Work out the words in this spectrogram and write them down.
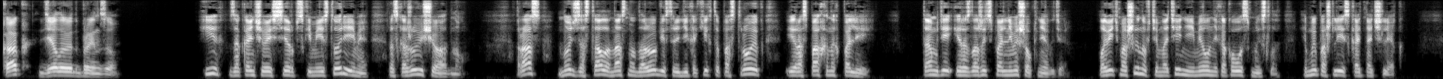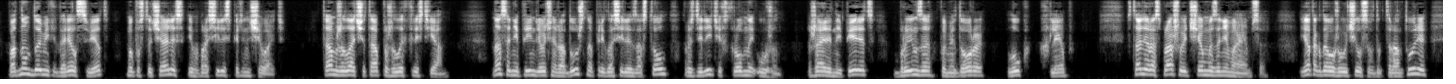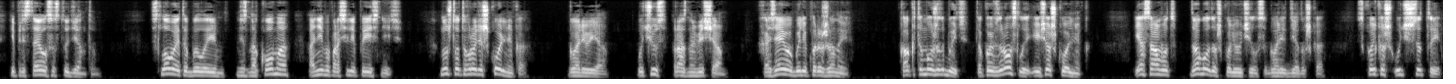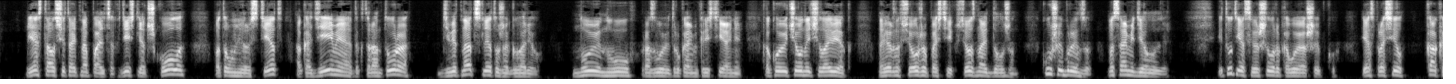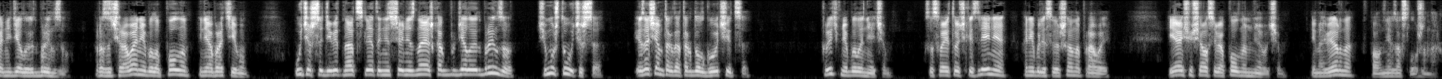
Как делают брынзу? И, заканчивая сербскими историями, расскажу еще одну. Раз ночь застала нас на дороге среди каких-то построек и распаханных полей. Там, где и разложить спальный мешок негде. Ловить машину в темноте не имело никакого смысла, и мы пошли искать ночлег. В одном домике горел свет, мы постучались и попросились переночевать. Там жила чита пожилых крестьян. Нас они приняли очень радушно, пригласили за стол разделить их скромный ужин. Жареный перец, брынза, помидоры, лук, хлеб. Стали расспрашивать, чем мы занимаемся. Я тогда уже учился в докторантуре и представился студентам. Слово это было им незнакомо, они попросили пояснить. «Ну, что-то вроде школьника», — говорю я. «Учусь разным вещам». Хозяева были поражены. «Как это может быть? Такой взрослый и еще школьник». «Я сам вот два года в школе учился», — говорит дедушка. «Сколько ж учишься ты?» Я стал считать на пальцах. Десять лет школа, потом университет, академия, докторантура. Девятнадцать лет уже говорю. «Ну и ну», — разводят руками крестьяне. «Какой ученый человек. Наверное, все уже постиг, все знать должен. Кушай брынзу, мы сами делали». И тут я совершил роковую ошибку. Я спросил, как они делают брынзу. Разочарование было полным и необратимым. «Учишься 19 лет и не все не знаешь, как делают брынзу? Чему ж ты учишься? И зачем тогда так долго учиться?» Крыть мне было нечем. Со своей точки зрения они были совершенно правы. Я ощущал себя полным неучем. И, наверное, вполне заслуженно.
